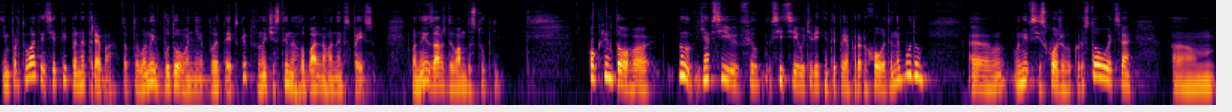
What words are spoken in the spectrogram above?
імпортувати ці типи не треба. Тобто вони вбудовані в TypeScript, вони частина глобального namespace. Вони завжди вам доступні. Окрім того, ну, я всі, всі ці утилітні типи я перераховувати не буду. Е, Вони всі схоже використовуються. Ем,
